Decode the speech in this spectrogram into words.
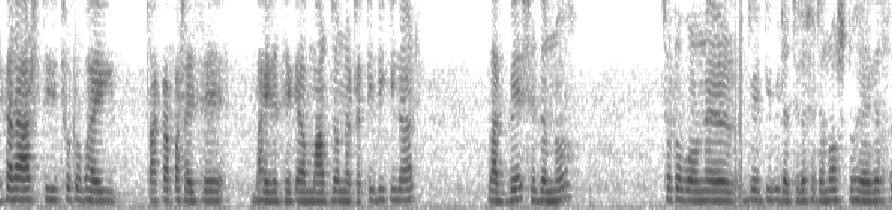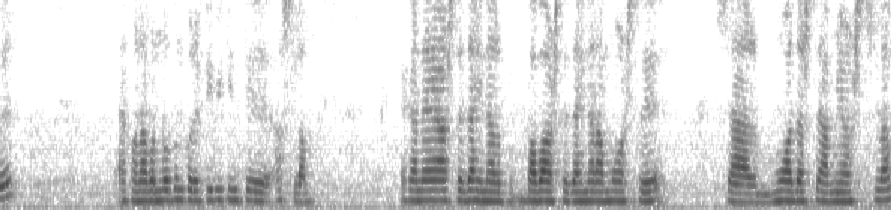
এখানে আসছি, ছোট ভাই টাকা পাঠাইছে। বাইরে থেকে মার জন্য একটা টিভি কেনার লাগবে, সেজন্য ছোট বোনের যে টিভিটা ছিল সেটা নষ্ট হয়ে গেছে। এখন আবার নতুন করে টিভি কিনতে আসলাম। এখানে আসছে জাহিনার বাবা আসছে, জাহিনার আম্মু আসছে, আর মুয়াজ আসছে, আমি আসলাম।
